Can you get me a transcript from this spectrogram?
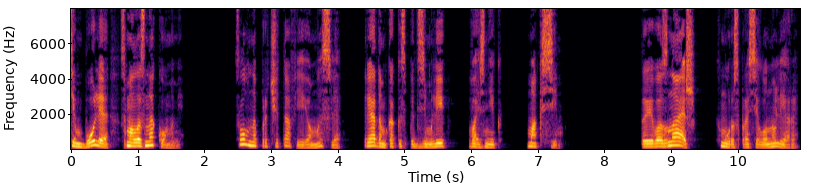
тем более с малознакомыми. Словно прочитав ее мысли, рядом, как из-под земли, возник Максим. «Ты его знаешь?» — хмуро спросил он у Леры.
